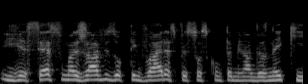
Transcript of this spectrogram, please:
em recesso, mas já avisou que tem várias pessoas contaminadas na equipe.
